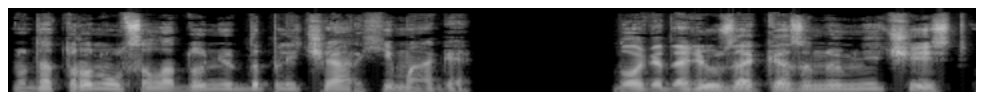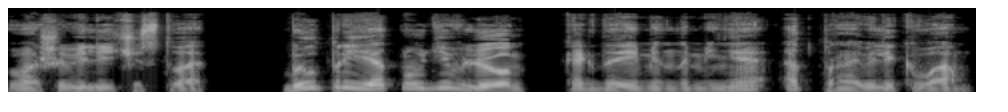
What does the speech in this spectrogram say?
но дотронулся ладонью до плеча архимага. «Благодарю за оказанную мне честь, Ваше Величество. Был приятно удивлен, когда именно меня отправили к вам».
